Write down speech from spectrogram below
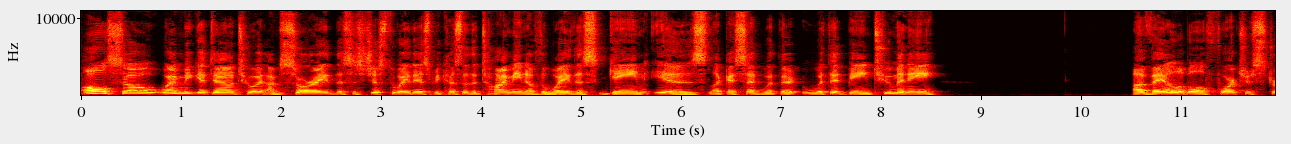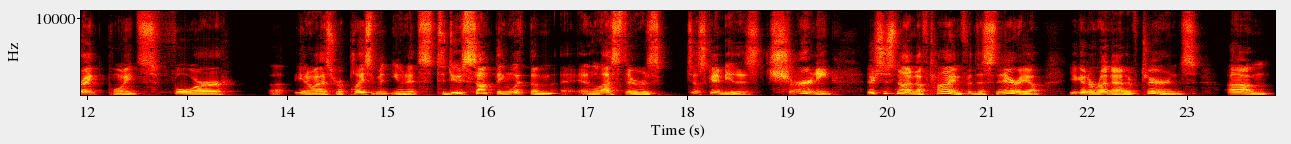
Also, when we get down to it, I'm sorry, this is just the way it is because of the timing of the way this game is. Like I said, with it, with it being too many available fortress strength points for, uh, you know, as replacement units to do something with them, unless there's just going to be this churning. There's just not enough time for this scenario. You're going to run out of turns. Um,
